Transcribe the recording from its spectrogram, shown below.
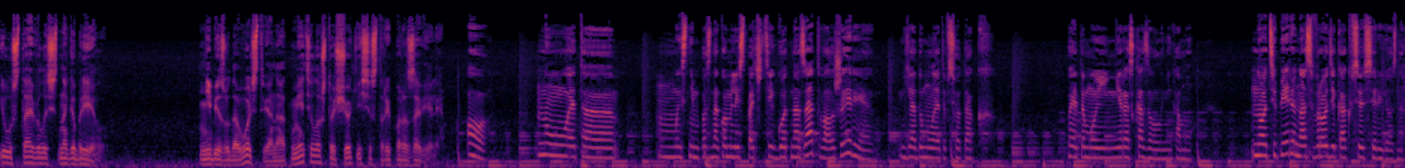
и уставилась на Габриэлу. Не без удовольствия она отметила, что щеки сестры порозовели. О, ну это... Мы с ним познакомились почти год назад в Алжире. Я думала, это все так... Поэтому и не рассказывала никому. Но теперь у нас вроде как все серьезно.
